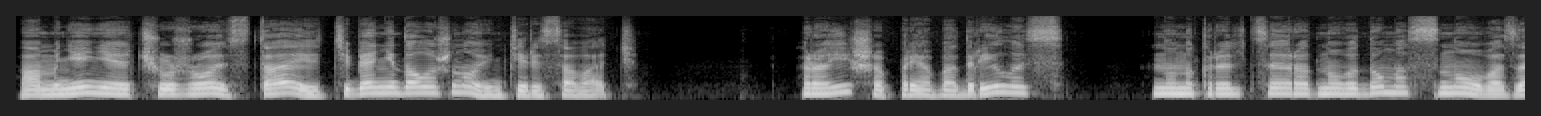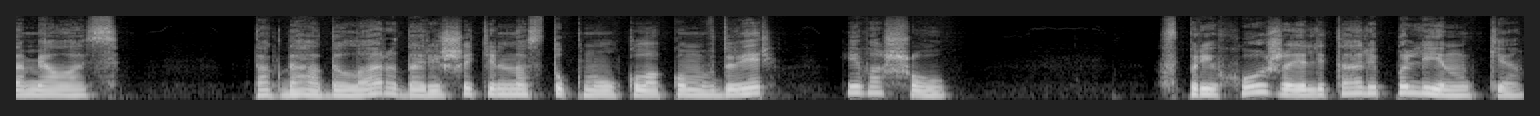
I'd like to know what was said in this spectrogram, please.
А мнение чужой стаи тебя не должно интересовать». Раиша приободрилась, но на крыльце родного дома снова замялась. Тогда Аделарда решительно стукнул кулаком в дверь и вошел. В прихожей летали пылинки.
